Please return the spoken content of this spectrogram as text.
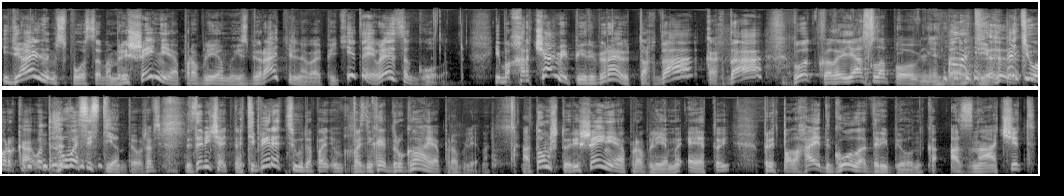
идеальным способом решения проблемы избирательного аппетита является голод. Ибо харчами перебирают тогда, когда вот Коли я слоповні. Да. Молодец, пятерка. Вот у ассистенты уже. Замечательно. Теперь отсюда возникает другая проблема. О том, что решение проблемы этой предполагает голод ребенка, а значит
